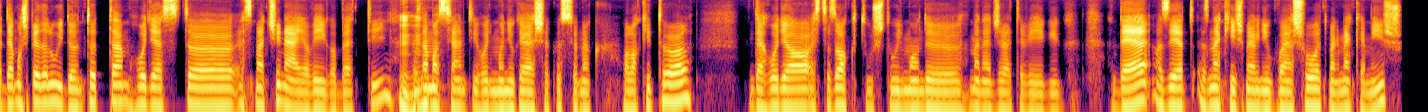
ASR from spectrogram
De most például úgy döntöttem, hogy ezt, ezt már csinálja végig a Betty. Uh-huh. Ez nem azt jelenti, hogy mondjuk el se köszönök valakitől, de hogy a, ezt az aktust úgymond ő menedzselte végig. De azért ez neki is megnyugvás volt, meg nekem is,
